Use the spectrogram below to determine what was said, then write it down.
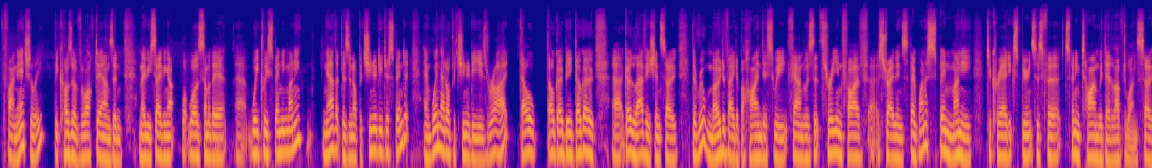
financially because of lockdowns and maybe saving up what was some of their uh, weekly spending money. Now that there's an opportunity to spend it, and when that opportunity is right, they'll they'll go big, they'll go uh, go lavish. And so the real motivator behind this we found was that three in five uh, Australians they want to spend money to create experiences for spending time with their loved ones. So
